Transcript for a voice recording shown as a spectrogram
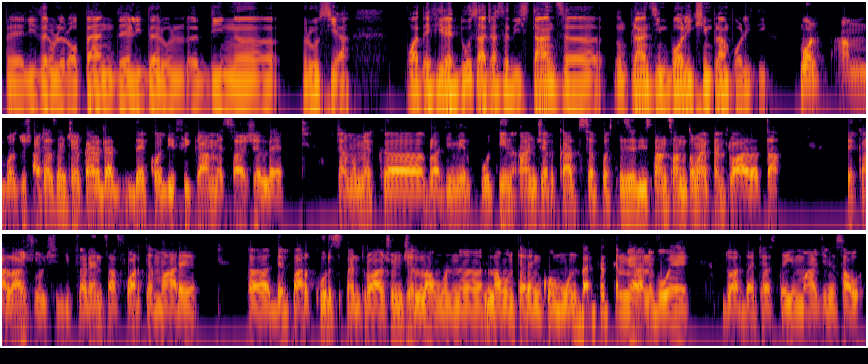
pe liderul european de liderul din uh, Rusia. Poate fi redusă această distanță în plan simbolic și în plan politic? Bun, am văzut această încercare de a decodifica mesajele, și anume că Vladimir Putin a încercat să păstreze distanța tocmai pentru a arăta decalajul și diferența foarte mare uh, de parcurs pentru a ajunge la un, uh, la un teren comun, dar cred că nu era nevoie doar de această imagine sau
